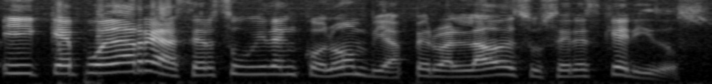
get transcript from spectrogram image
y que pueda rehacer su vida en Colombia, pero al lado de sus seres queridos.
